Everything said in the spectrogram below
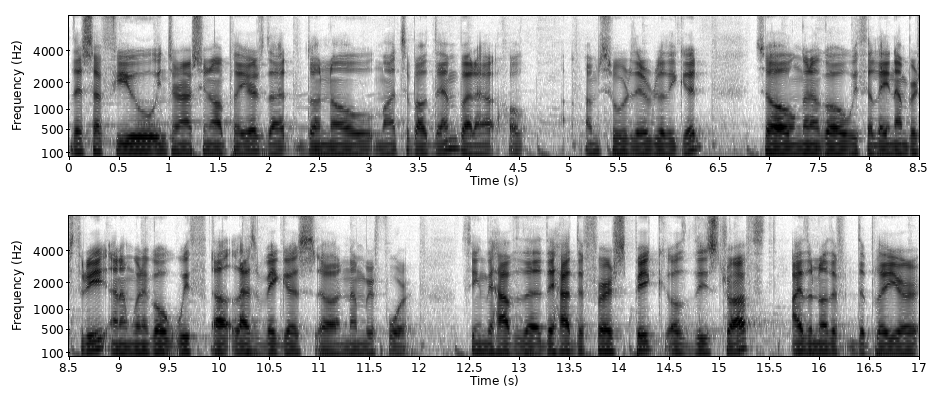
There's a few international players that don't know much about them, but uh, I'm sure they're really good. So I'm gonna go with LA number three, and I'm gonna go with uh, Las Vegas uh, number four. I think they have the they had the first pick of this draft. I don't know the, the player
